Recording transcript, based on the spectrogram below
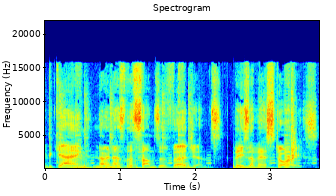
feared gang known as the Sons of Virgins. These are their stories.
